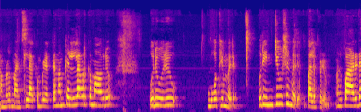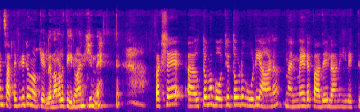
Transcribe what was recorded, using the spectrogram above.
നമ്മൾ മനസ്സിലാക്കുമ്പോഴൊക്കെ നമുക്ക് എല്ലാവർക്കും ആ ഒരു ഒരു ഒരു ബോധ്യം വരും. ഒരു ഇന്റ്യൂഷൻ വരും പലപ്പോഴും. അപ്പോൾ ആരുടെയും സർട്ടിഫിക്കറ്റ് നോക്കിയല്ലേ നമ്മൾ തീരുമാനിക്കുന്നത് പക്ഷേ ഉത്തമ ബോധ്യത്തോടു കൂടിയാണ് നന്മയുടെ പാതയിലാണ് ഈ വ്യക്തി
